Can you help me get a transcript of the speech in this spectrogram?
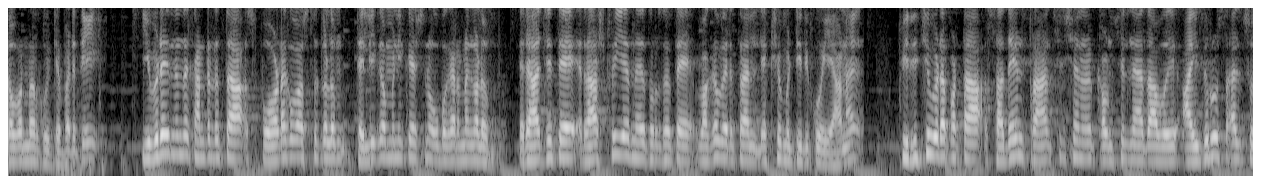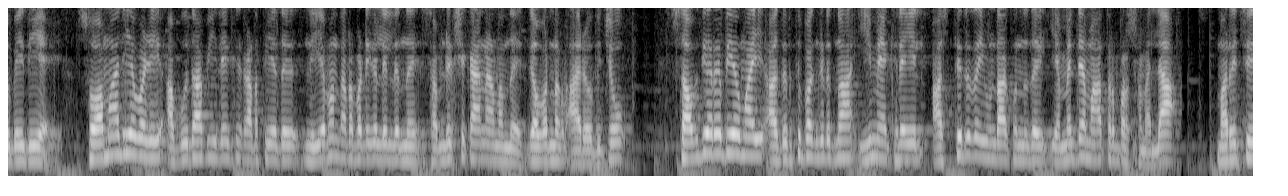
ഗവർണർ കുറ്റപ്പെടുത്തി. ഇവിടെ നിന്ന് കണ്ടെടുത്ത സ്ഫോടക വസ്തുക്കളും ടെലികമ്മ്യൂണിക്കേഷൻ ഉപകരണങ്ങളും രാജ്യത്തെ രാഷ്ട്രീയ നേതൃത്വത്തെ വകവരുത്താൻ ലക്ഷ്യമിട്ടിരിക്കുകയാണ്. പിരിച്ചുവിടപ്പെട്ട സദേൺ ട്രാൻസിഷണൽ കൌൺസിൽ നേതാവ് ഐദ്രൂസ് അൽ സുബേദിയെ സോമാലിയ വഴി അബുദാബിയിലേക്ക് കടത്തിയത് നിയമ നടപടികളിൽ നിന്ന് സംരക്ഷിക്കാനാണെന്ന് ഗവർണർ ആരോപിച്ചു. സൗദി അറേബ്യയുമായി അതിർത്തി പങ്കിടുന്ന ഈ മേഖലയിൽ അസ്ഥിരതയുണ്ടാക്കുന്നത് യമന്റെ മാത്രം പ്രശ്നമല്ല. മറിച്ച്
